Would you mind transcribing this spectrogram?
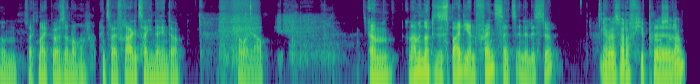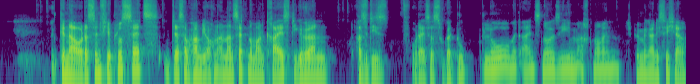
Ähm, vielleicht mache ich Börse noch ein, zwei Fragezeichen dahinter. Aber ja. Ähm, dann haben wir noch diese Spidey and Friends Sets in der Liste. Ja, aber das war doch 4 Plus, Äh, oder? Genau, das sind 4 Plus Sets. Deshalb haben die auch einen anderen Setnummernkreis. Die gehören, also die, oder ist das sogar Duplo mit 10789? Ich bin mir gar nicht sicher.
